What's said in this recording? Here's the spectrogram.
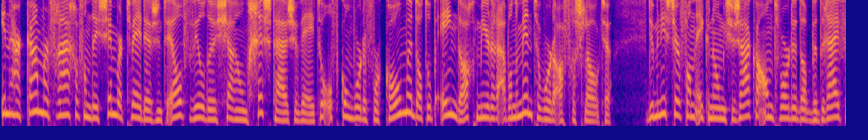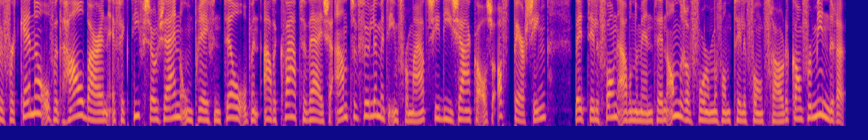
In haar Kamervragen van december 2011 wilde Sharon Gesthuizen weten of kon worden voorkomen dat op één dag meerdere abonnementen worden afgesloten. De minister van Economische Zaken antwoordde dat bedrijven verkennen of het haalbaar en effectief zou zijn om Preventel op een adequate wijze aan te vullen met informatie die zaken als afpersing bij telefoonabonnementen en andere vormen van telefoonfraude kan verminderen.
